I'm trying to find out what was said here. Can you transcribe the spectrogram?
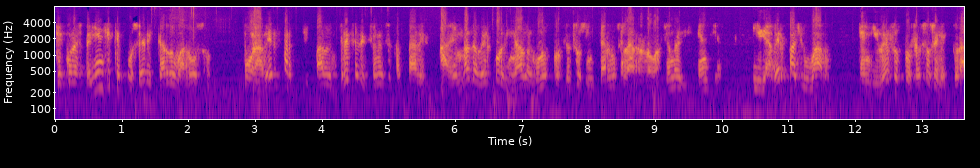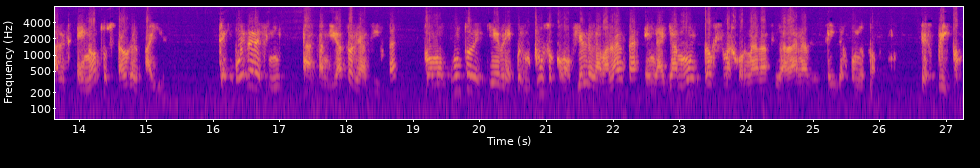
que con la experiencia que posee Ricardo Barroso, por haber participado en tres elecciones estatales, además de haber coordinado algunos procesos internos en la renovación de vigencia y de haber ayudado en diversos procesos electorales en otros estados del país, se puede definir al candidato aliancista como punto de quiebre o incluso como fiel de la balanza en la ya muy próxima jornada ciudadana del 6 de junio próximo. Te explico.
